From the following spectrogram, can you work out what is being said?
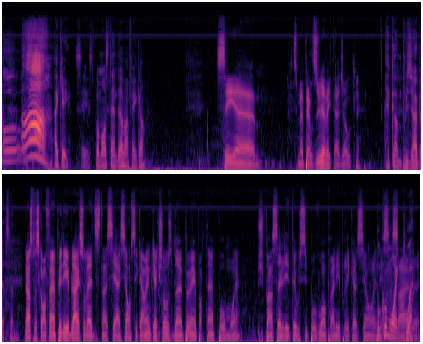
Oh! Ah! OK. C'est c'est pas mon stand-up, en fin de compte. C'est. euh, tu m'as perdu avec ta joke. Là. Comme plusieurs personnes. Non, c'est parce qu'on fait un peu des blagues sur la distanciation. C'est quand même quelque chose d'un peu important pour moi. Je pense que ça l'était aussi pour vous. On prend les précautions. euh, Beaucoup moins que toi. euh.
